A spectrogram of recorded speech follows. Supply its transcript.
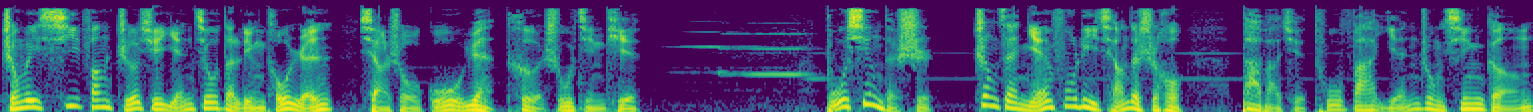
成为西方哲学研究的领头人，享受国务院特殊津贴。不幸的是，正在年富力强的时候。爸爸却突发严重心梗，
